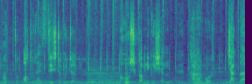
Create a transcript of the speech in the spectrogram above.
একমাত্র অথরাইজড ডিস্ট্রিবিউটর ঘোষ কমিউনিকেশন থানার মোড় চাকদা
